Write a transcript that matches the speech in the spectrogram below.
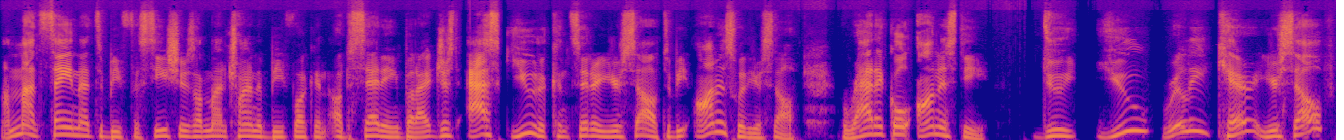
I'm not saying that to be facetious. I'm not trying to be fucking upsetting, but I just ask you to consider yourself, to be honest with yourself. Radical honesty do you really care yourself?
